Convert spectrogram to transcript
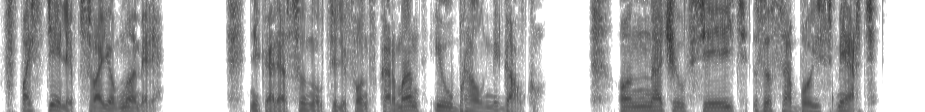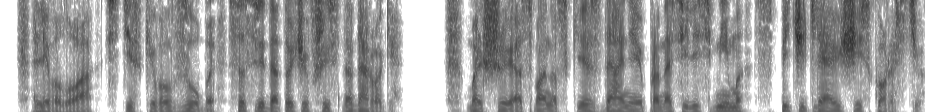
в постели в своем номере. Николя сунул телефон в карман и убрал мигалку. Он начал сеять за собой смерть. Левалуа стискивал зубы, сосредоточившись на дороге. Большие османовские здания проносились мимо с впечатляющей скоростью.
